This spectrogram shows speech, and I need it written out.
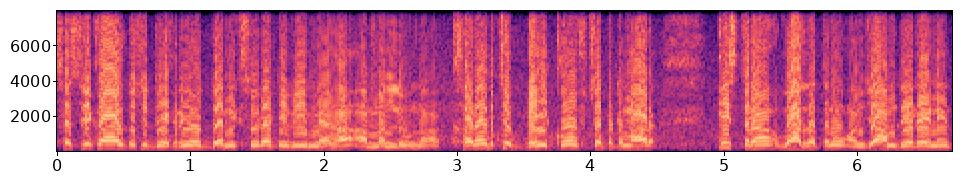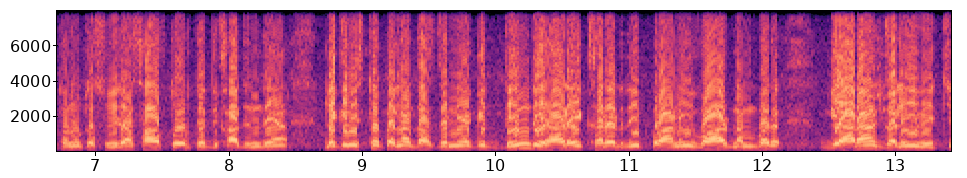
ਸਤਿ ਸ੍ਰੀ ਅਕਾਲ, ਤੁਸੀਂ ਦੇਖ ਰਹੇ ਹੋ ਦੈਨਿਕ ਸਵੇਰਾ ਟੀਵੀ, ਮੈਂ ਹਾਂ ਅਮਨ ਲੂਨਾ ਖਰੜ 'ਚ ਬੇਖੌਫ ਚਪਟਮਾਰ ਕਿਸ ਤਰ੍ਹਾਂ ਵਾਰਦਾਤਾਂ ਨੂੰ ਅੰਜਾਮ ਦੇ ਰਹੇ ਨੇ, ਤੁਹਾਨੂੰ ਤਸਵੀਰਾਂ ਸਾਫ਼ ਤੌਰ ਤੇ ਦਿਖਾ ਦਿੰਦੇ ਹਾਂ। ਲੇਕਿਨ ਇਸ ਤੋਂ ਪਹਿਲਾਂ ਦੱਸ ਦਿੰਦੇ ਹਾਂ ਕਿ ਦਿਨ ਦਿਹਾੜੇ ਖਰੜ ਦੀ ਪੁਰਾਣੀ ਵਾਰਡ ਨੰਬਰ 11 ਗਲੀ ਵਿੱਚ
